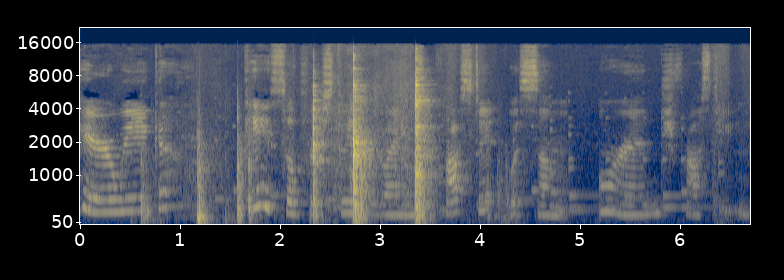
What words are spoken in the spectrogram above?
here we go. Okay, so first we are going to frost it with some orange frosting.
